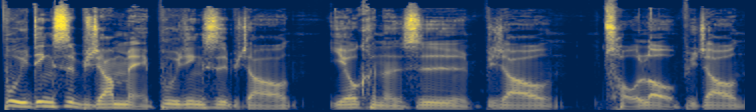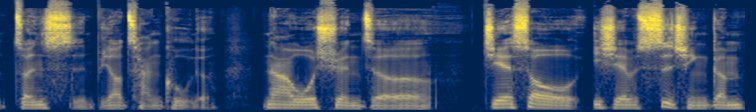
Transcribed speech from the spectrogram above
不一定是比较美，不一定是比较，也有可能是比较丑陋、比较真实、比较残酷的。那我选择接受一些事情跟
